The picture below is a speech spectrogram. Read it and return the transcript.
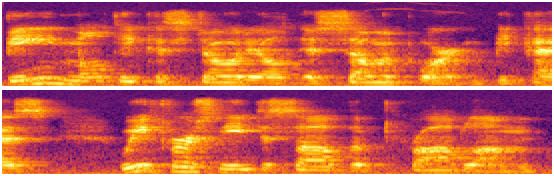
being multi custodial is so important because we first need to solve the problem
